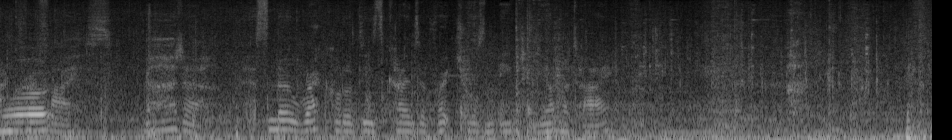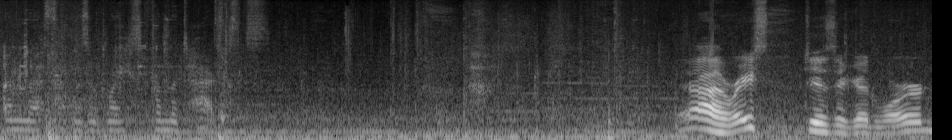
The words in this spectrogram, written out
Sacrifice. Murder. There's no record of these kinds of rituals in ancient Yamatai. Unless it was erased from the texts. Yeah, erased is a good word,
